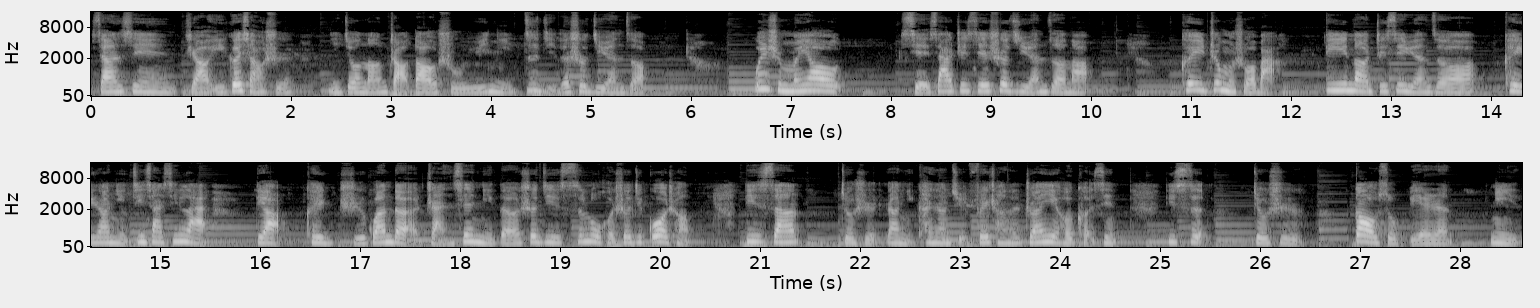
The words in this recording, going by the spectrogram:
相信只要一个小时，你就能找到属于你自己的设计原则。为什么要写下这些设计原则呢？可以这么说吧。第一呢，这些原则可以让你静下心来；第二，可以直观的展现你的设计思路和设计过程；第三，就是让你看上去非常的专业和可信；第四，就是告诉别人你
